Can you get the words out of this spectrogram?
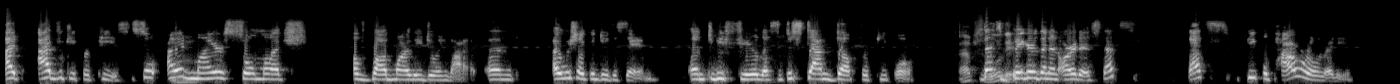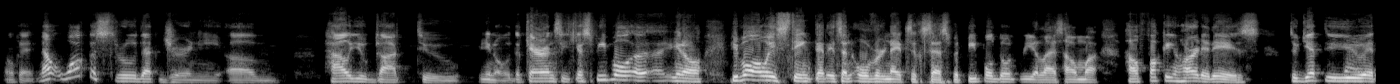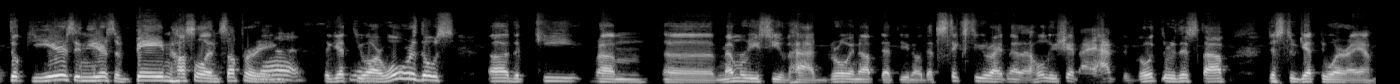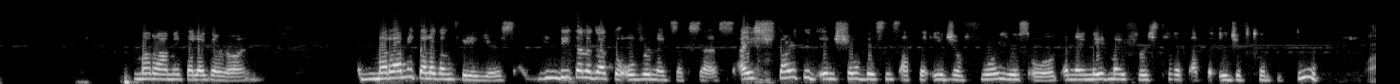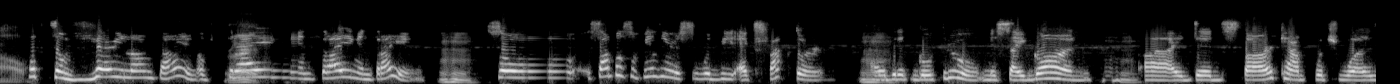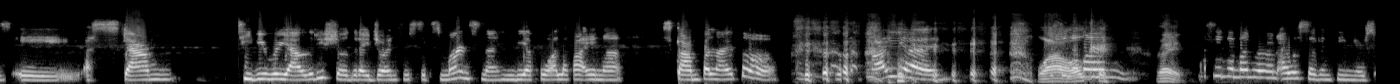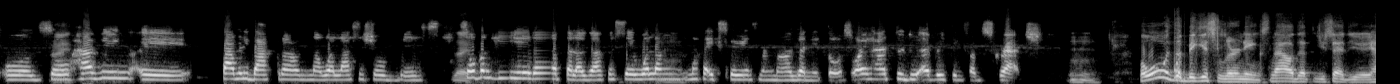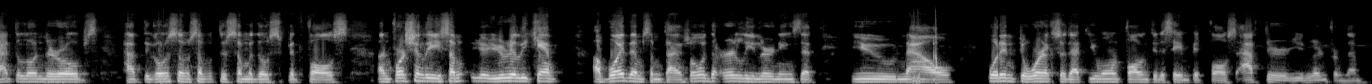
ad- advocate for peace. So I Mhm. admire so much of Bob Marley doing that, and I wish I could do the same. And to be fearless and to stand up for people. Absolutely. That's bigger than an artist. That's that's people power already. Okay. Now walk us through that journey of how you got to, you know, the currency because people uh, uh, you know, people always think that it's an overnight success, but people don't realize how much how fucking hard it is to get to you. It took years and years of pain, hustle and suffering Yes. to get you yes. are. What were those uh, the key um, uh, memories you've had growing up that you know that sticks to you right now? That holy shit, I had to go through this stuff just to get to where I am. Marami talaga ron. Marami talagang failures. Hindi talaga to overnight success. I started in show business at the age of four years old and I made my first hit at the age of 22. Wow. That's a very long time of Right. trying and trying and trying. hmm So samples of failures would be X Factor. I hmm didn't go through Miss Saigon. hmm I did Star Camp, which was a a scam TV reality show that I joined for six months. Na hindi ako alakain na scam pala ito. Bayad. wow. Kasi Okay. naman, Right. kasi naman when I was 17 years old, so Right. having a family background na wala sa showbiz. Right. Sobrang hirap talaga kasi walang Mm. naka-experience ng mga ganito. So I had to do everything from scratch. Mhm. But what were the biggest learnings now that you said you had to learn the ropes, have to go some, some to some of those pitfalls? Unfortunately, some you, you really can't avoid them sometimes. What were the early learnings that you now put into work so that you won't fall into the same pitfalls after you learn from them?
